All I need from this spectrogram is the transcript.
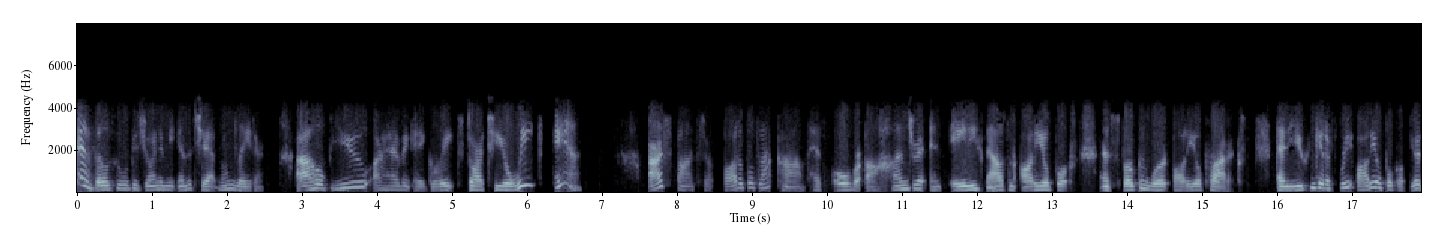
and those who will be joining me in the chat room later. I hope you are having a great start to your week. And our sponsor, Audible.com, has over 180,000 audiobooks and spoken word audio products. And you can get a free audiobook of your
